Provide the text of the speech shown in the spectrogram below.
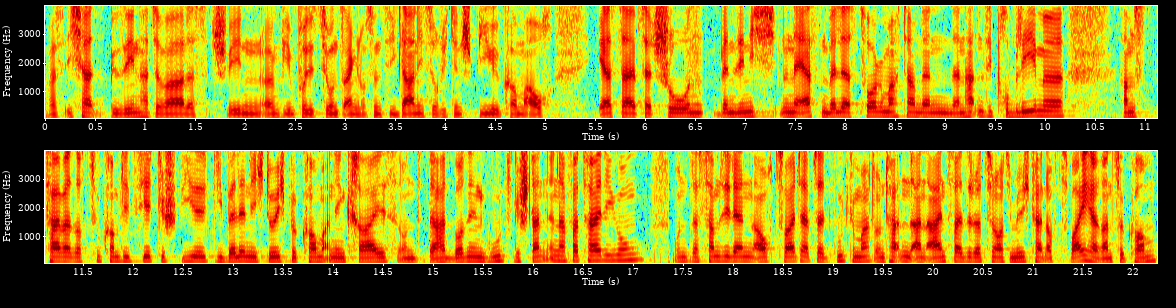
Was ich halt gesehen hatte, war, dass Schweden irgendwie im Positionsangriff sind sie gar nicht so richtig ins Spiel gekommen. Auch erste Halbzeit schon. Wenn sie nicht in der ersten Welle das Tor gemacht haben, dann, dann hatten sie Probleme, haben es teilweise auch zu kompliziert gespielt, die Bälle nicht durchbekommen an den Kreis. Und da hat Bosnien gut gestanden in der Verteidigung. Und das haben sie dann auch zweite Halbzeit gut gemacht und hatten an ein, zwei Situationen auch die Möglichkeit, auf zwei heranzukommen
